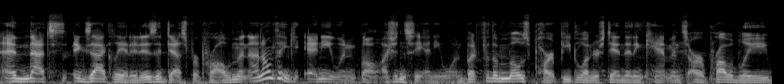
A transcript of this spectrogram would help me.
And that's exactly it. It is a desperate problem. And I don't think anyone, well, I shouldn't say anyone, but for the most part, people understand that encampments are probably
